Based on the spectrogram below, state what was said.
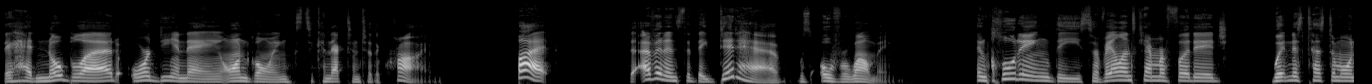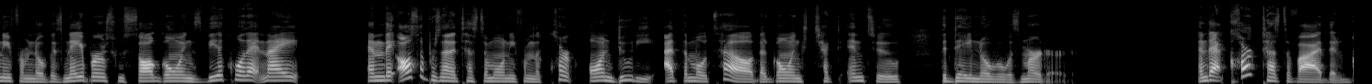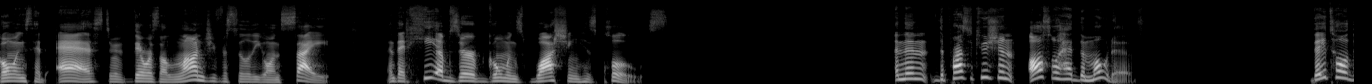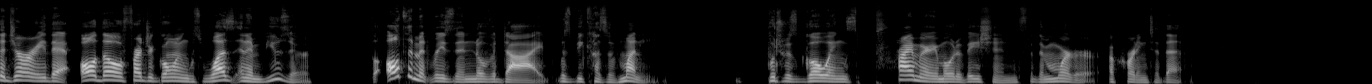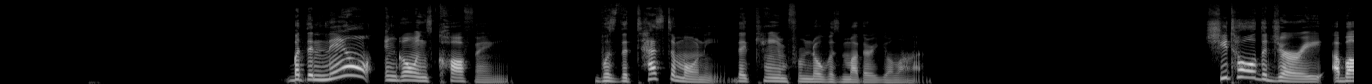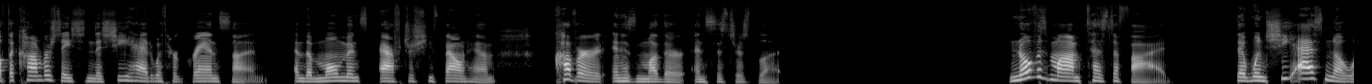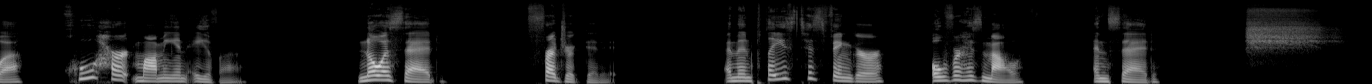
They had no blood or DNA on Goings to connect him to the crime. But the evidence that they did have was overwhelming, including the surveillance camera footage, witness testimony from Nova's neighbors who saw Goings' vehicle that night, and they also presented testimony from the clerk on duty at the motel that Goings checked into the day Nova was murdered. And that clerk testified that Goings had asked if there was a laundry facility on site and that he observed Goings washing his clothes. And then the prosecution also had the motive. They told the jury that although Frederick Goings was an abuser, the ultimate reason Nova died was because of money, which was Goings' primary motivation for the murder, according to them. But the nail in Goings' coffin was the testimony that came from Nova's mother, Yolande. She told the jury about the conversation that she had with her grandson and the moments after she found him covered in his mother and sister's blood. Nova's mom testified that when she asked Noah who hurt mommy and Ava, Noah said, Frederick did it, and then placed his finger over his mouth and said, Shh.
